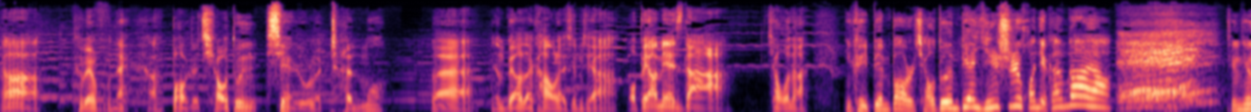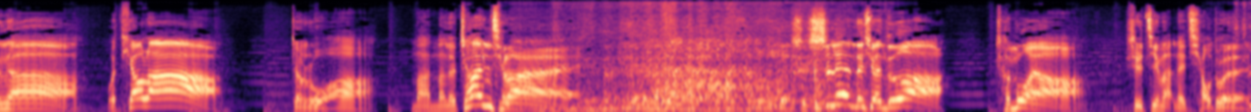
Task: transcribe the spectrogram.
啊。特别无奈啊，抱着桥墩陷入了沉默。喂，你们不要再看我了，行不行？我不要面子的，小伙子，你可以边抱着桥墩边吟诗缓解尴尬呀。听听呢，我跳了！正如我慢慢的站起来，是失恋的选择，沉默呀，是今晚的桥墩。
